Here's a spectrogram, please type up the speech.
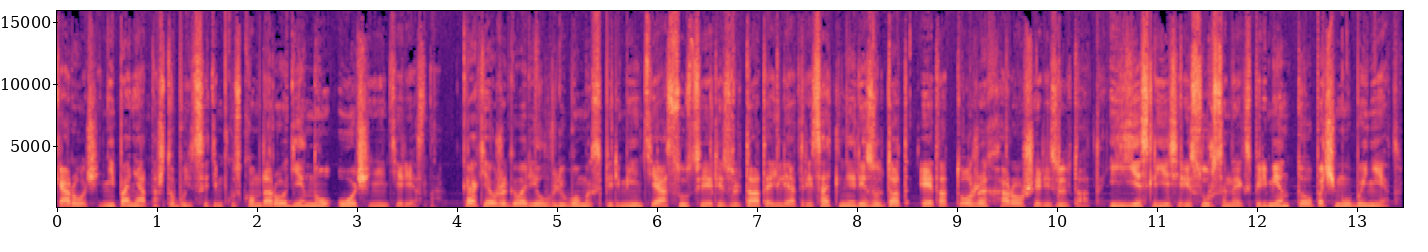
Короче, непонятно, что будет с этим куском дороги, но очень интересно. Как я уже говорил, в любом эксперименте отсутствие результата или отрицательный результат – это тоже хороший результат. И если есть ресурсы на эксперимент, то почему бы нет?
